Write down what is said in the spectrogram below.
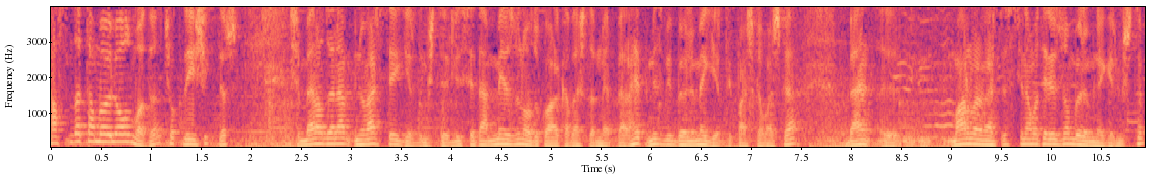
Aslında tam öyle olmadı. Çok değişiktir. Şimdi ben o dönem üniversiteye girdim işte liseden mezun olduk o arkadaşlarım hep beraber. Hepimiz bir bölüme girdik başka başka. Ben e, Marmara Üniversitesi sinema televizyon bölümüne girmiştim.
